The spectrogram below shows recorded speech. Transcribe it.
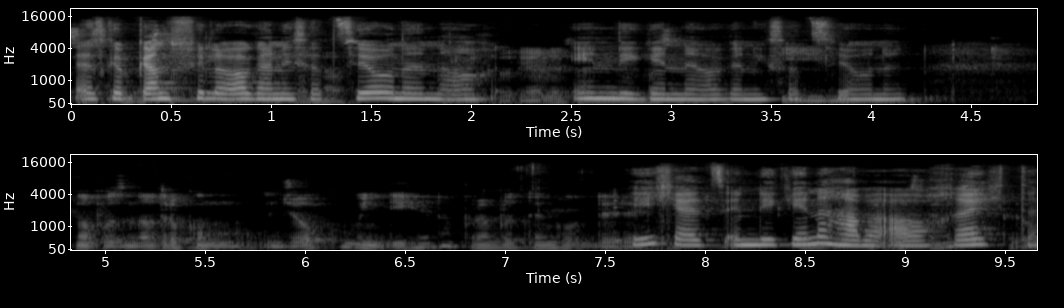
es gibt ganz viele Organisationen, auch indigene Organisationen, ich als Indigene habe auch Rechte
